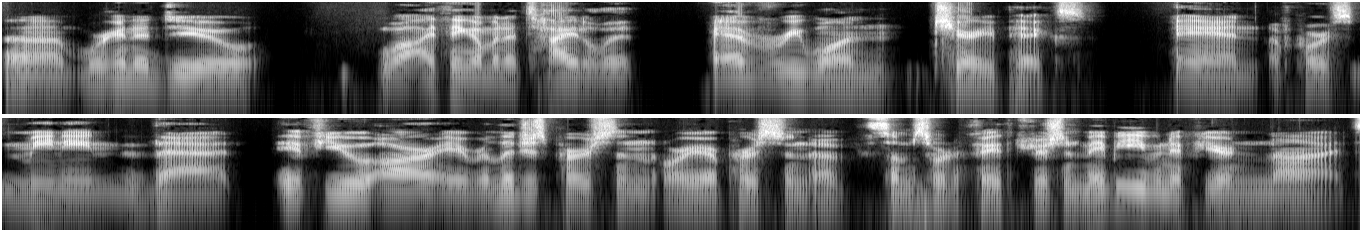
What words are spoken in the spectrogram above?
Um, we're going to do, well, I think I'm going to title it Everyone Cherry Picks. And, of course, meaning that if you are a religious person or you're a person of some sort of faith tradition, maybe even if you're not,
